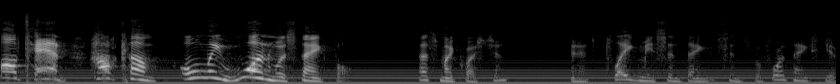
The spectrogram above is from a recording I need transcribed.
All ten. How come only one was thankful? That's my question. And it's plagued me since, since before Thanksgiving.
